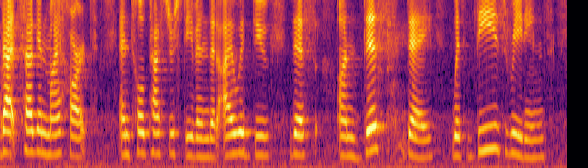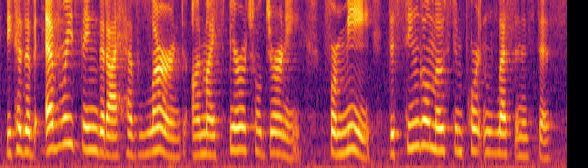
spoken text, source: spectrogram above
that tug in my heart and told Pastor Stephen that I would do this on this day with these readings because of everything that I have learned on my spiritual journey for me, the single most important lesson is this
